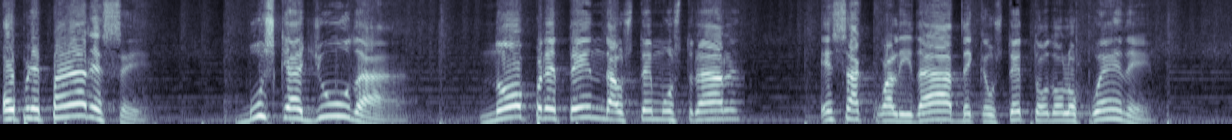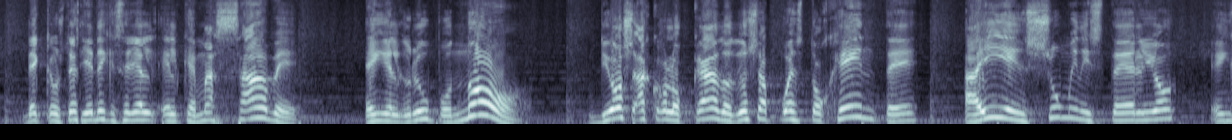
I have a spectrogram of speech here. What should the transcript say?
o prepárese, busque ayuda. No pretenda usted mostrar esa cualidad de que usted todo lo puede, de que usted tiene que ser el, que más sabe en el grupo. No, Dios ha colocado, Dios ha puesto gente ahí en su ministerio, en,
